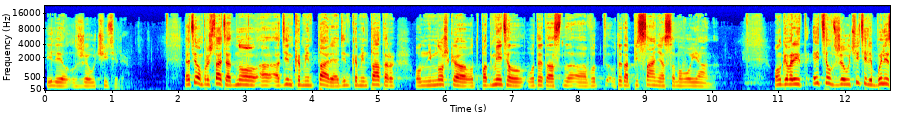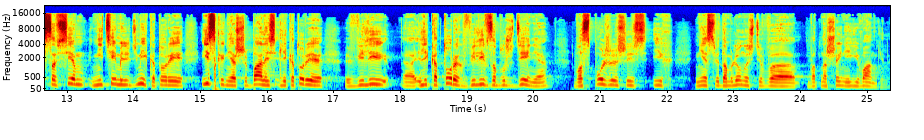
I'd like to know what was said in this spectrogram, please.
или лжеучители. Я хотел вам прочитать одно, а, один комментарий. Один комментатор, он немножко вот подметил вот это, а, вот, вот это описание самого Иоанна. Он говорит, эти лжеучители были совсем не теми людьми, которые искренне ошибались или, которые ввели, а, или которых ввели в заблуждение, воспользовавшись их неосведомленностью в, в отношении Евангелия.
